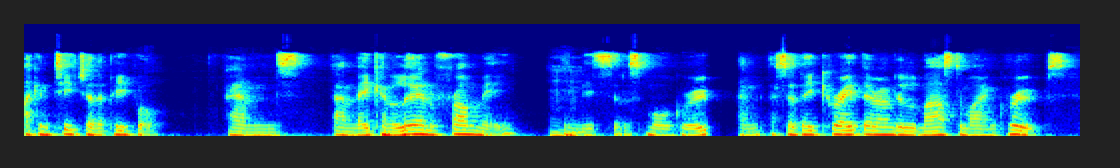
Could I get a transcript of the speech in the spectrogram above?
I can teach other people, and and they can learn from me mm-hmm. in this sort of small group. And so they create their own little mastermind groups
